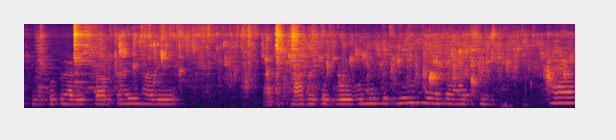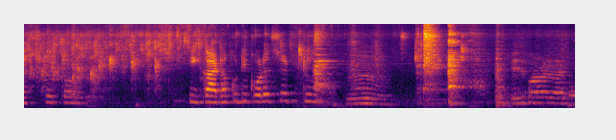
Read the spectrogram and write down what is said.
ফুলকপি আলুর তরকারি হবে আর সাথে তো বলে তো ডিম হবে তো আছে হ্যাঁ সে তো। এই কাটাকুটি করেছ একটু? হুম। এই দেখো।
